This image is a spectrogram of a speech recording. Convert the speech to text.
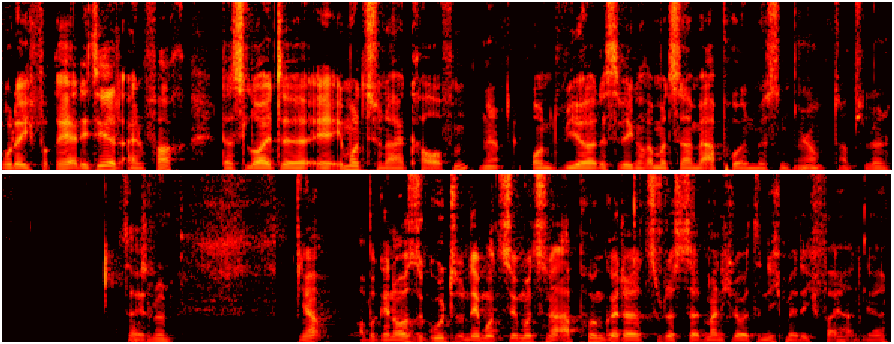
Oder ich realisiere halt einfach, dass Leute äh, emotional kaufen Ja. und wir deswegen auch emotional mehr abholen müssen. Ja, absolut. Safe. absolut. Ja, aber genauso gut und emo- emotional abholen gehört dazu, dass halt manche Leute nicht mehr dich feiern, gell?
